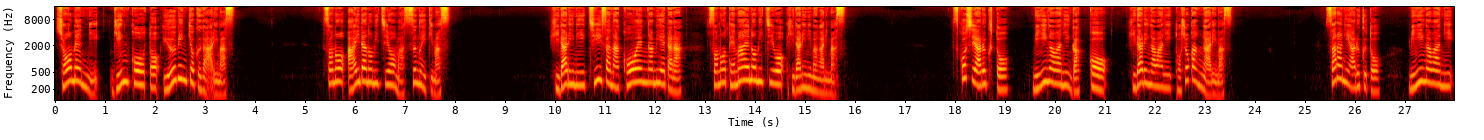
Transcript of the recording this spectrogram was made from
正面に銀行と郵便局があります。その間の道をまっすぐ行きます。左に小さな公園が見えたら、その手前の道を左に曲がります。少し歩くと、右側に学校、左側に図書館があります。さらに歩くと、右側に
